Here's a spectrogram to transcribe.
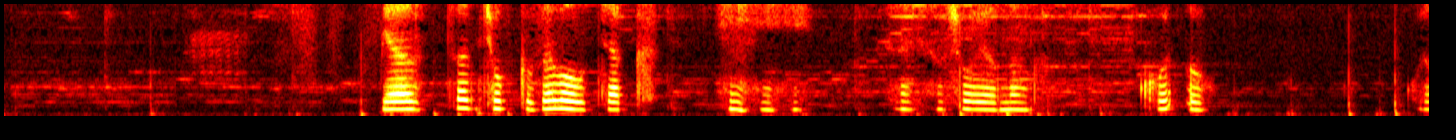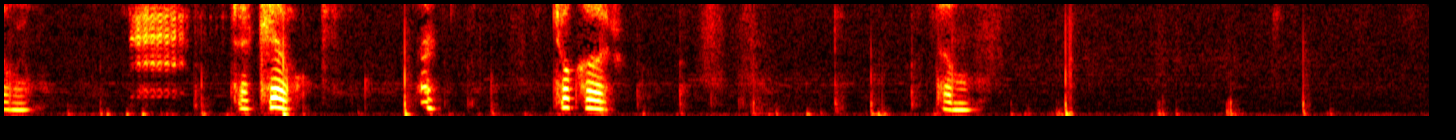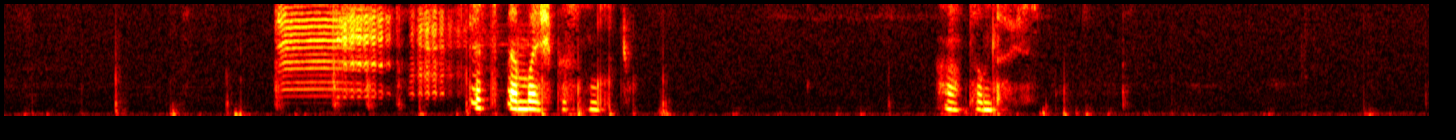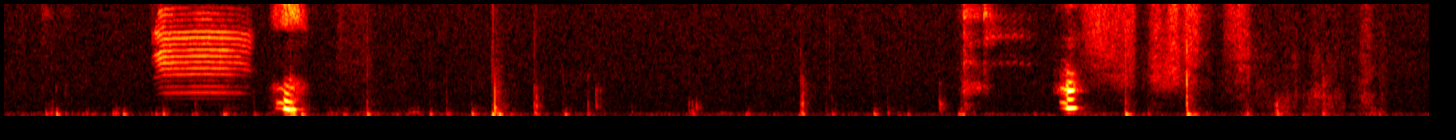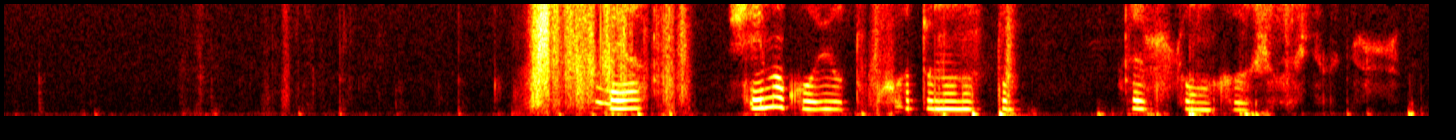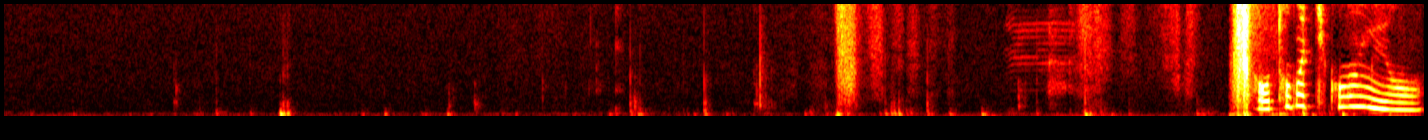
Birazdan çok güzel olacak. sen şu yandan koy. Al. Koyamıyorum. Çekil. Çok ağır. Tamam. Evet ben başkasını bulacağım. Ha tam tersi. Hi. Ha. Şuraya mi koyuyorduk? Adını unuttum. Redstone karşılaştıracağız. Otomatik olmuyor.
